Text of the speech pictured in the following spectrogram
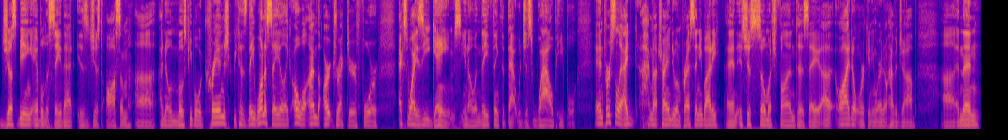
just being able to say that is just awesome. Uh, I know most people would cringe because they want to say like, oh, well, I'm the art director for XYZ games, you know, and they think that that would just wow people. And personally, I I'm not trying to impress anybody, and it's just so much fun to say, uh, oh, I don't work anywhere. I don't have a job. Uh, and then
